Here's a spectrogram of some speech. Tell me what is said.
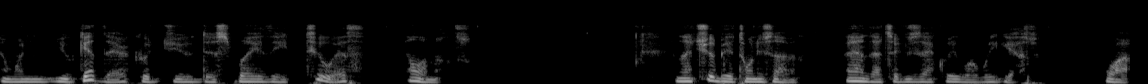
And when you get there, could you display the 2th elements? And that should be a 27. And that's exactly what we get. Wow.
